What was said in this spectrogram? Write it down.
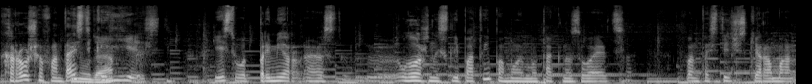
Хорошая фантастика Ну да. есть. Есть вот пример э, э, ложной слепоты, по-моему, так называется. Фантастический роман.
